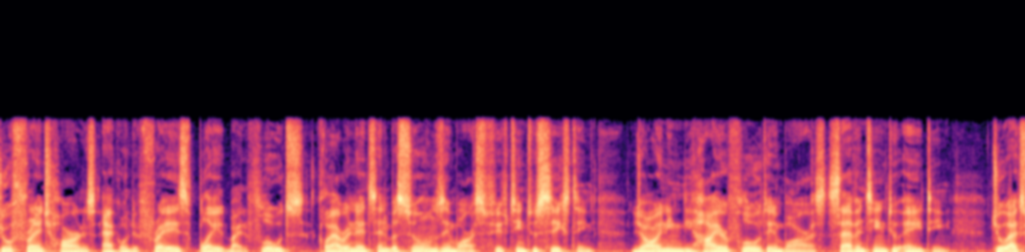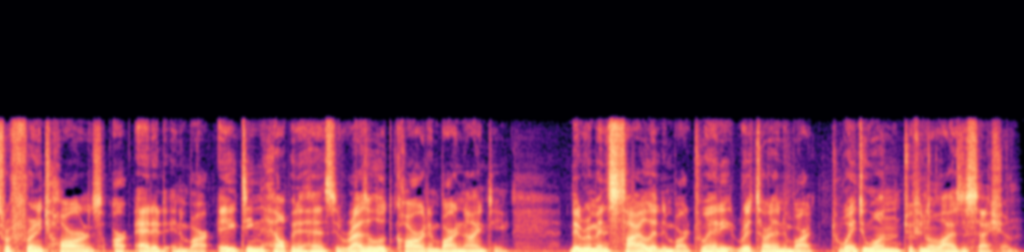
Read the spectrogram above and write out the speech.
Two French horns echo the phrase played by the flutes, clarinets, and bassoons in bars 15 to 16, joining the higher flute in bars 17 to 18. Two extra French horns are added in bar 18, helping enhance the resolute chord in bar 19. They remain silent in bar 20, returning in bar 21 to finalize the session.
